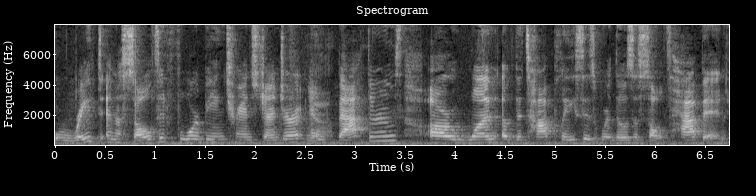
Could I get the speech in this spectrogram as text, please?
raped and assaulted for being transgender, Yeah. and bathrooms are one of the top places where those assaults happen.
